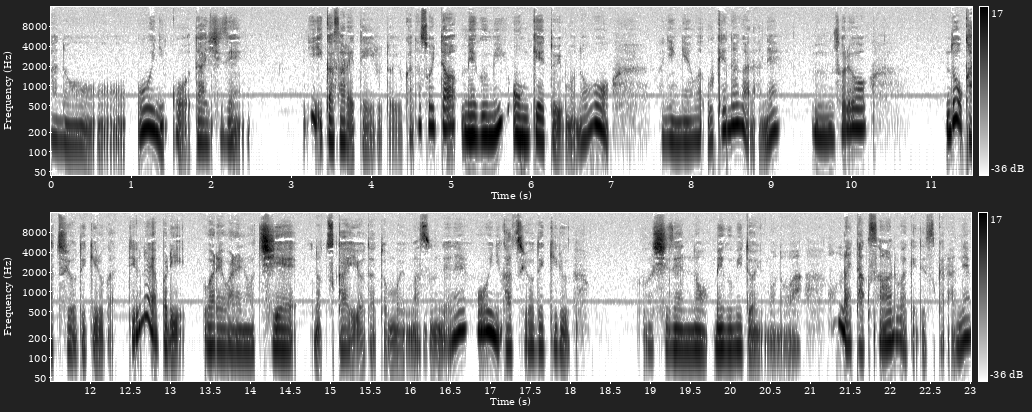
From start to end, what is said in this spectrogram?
あの大いにこう大自然に生かされているというかなそういった恵み恩恵というものを人間は受けながらね、うん、それをどう活用できるかっていうのはやっぱり我々の知恵の使いようだと思いますんでね。大いに活用できる自然の恵みというものは本来たくさんあるわけですからね、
